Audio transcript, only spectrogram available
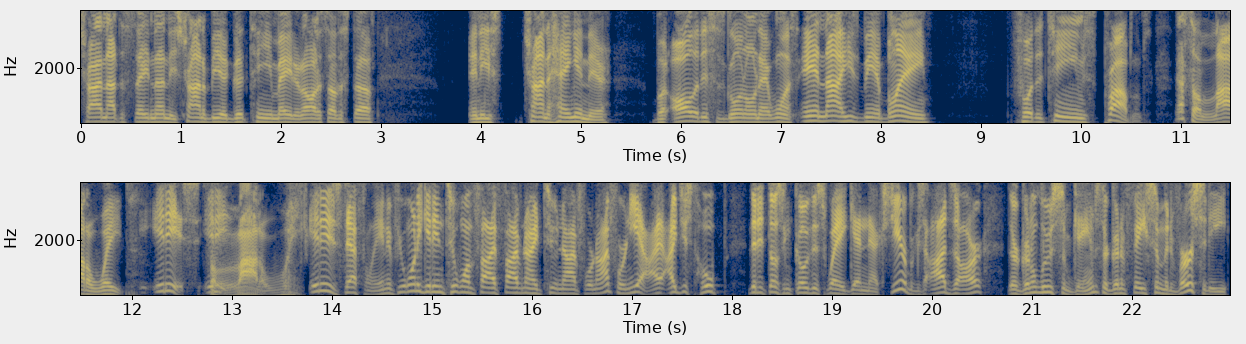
trying not to say nothing. He's trying to be a good teammate and all this other stuff. And he's trying to hang in there. But all of this is going on at once. And now he's being blamed for the team's problems. That's a lot of weight. It is. It's it a is. lot of weight. It is definitely. And if you want to get into 215 592 9494, and yeah, I, I just hope that it doesn't go this way again next year because odds are they're going to lose some games. They're going to face some adversity.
